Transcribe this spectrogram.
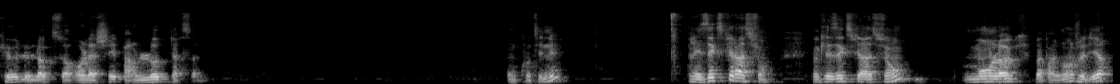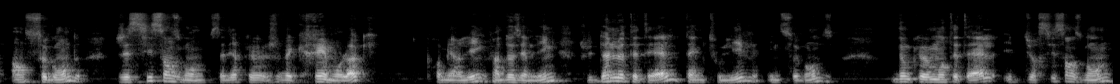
que le lock soit relâché par l'autre personne. On continue. Les expirations. Donc, les expirations, mon lock, bah, par exemple, je veux dire, en secondes, j'ai 600 secondes. C'est-à-dire que je vais créer mon lock, première ligne, enfin deuxième ligne, je lui donne le TTL, time to leave in seconds. Donc euh, mon TTL, il dure 600 secondes,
